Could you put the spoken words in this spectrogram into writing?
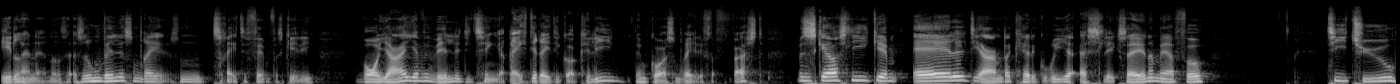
et eller andet andet. Altså hun vælger som regel sådan 3-5 forskellige. Hvor jeg, jeg vil vælge de ting, jeg rigtig, rigtig godt kan lide. Dem går jeg som regel efter først. Men så skal jeg også lige igennem alle de andre kategorier af slik. Så jeg ender med at få 10, 20,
